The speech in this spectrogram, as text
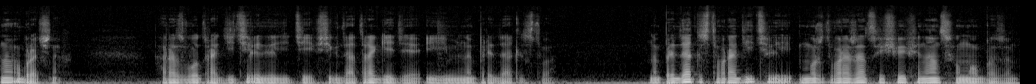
новобрачных Развод родителей для детей всегда трагедия и именно предательство. Но предательство родителей может выражаться еще и финансовым образом.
